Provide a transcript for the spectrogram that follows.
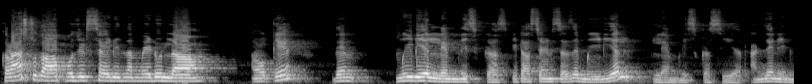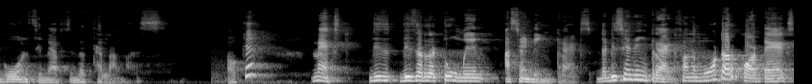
cross to the opposite side in the medulla. Okay, then medial lemniscus, it ascends as a medial lemniscus here, and then it go and synapse in the thalamus. Okay. Next, these, these are the two main ascending tracts. The descending tract from the motor cortex,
